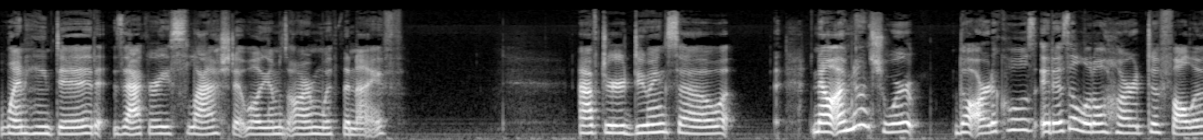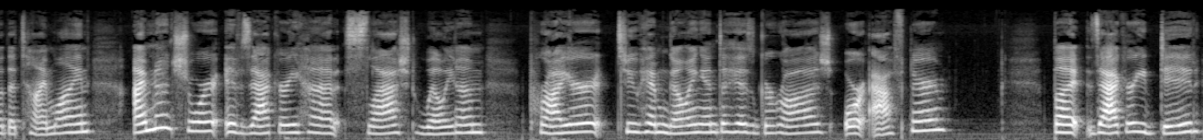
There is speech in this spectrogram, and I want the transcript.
when he did, Zachary slashed at William's arm with the knife. After doing so, now I'm not sure the articles, it is a little hard to follow the timeline. I'm not sure if Zachary had slashed William prior to him going into his garage or after. But Zachary did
